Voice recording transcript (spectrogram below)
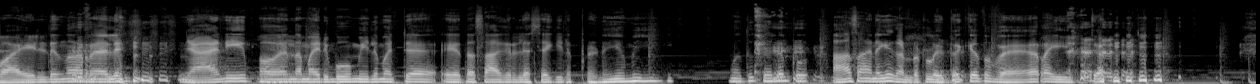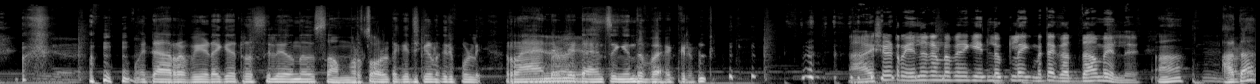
വൈൽഡ് എന്ന് പറഞ്ഞാൽ ഞാൻ ഈ എന്താ മരുഭൂമിയിൽ മറ്റേ ഏതാ സാഗര ലസക്കിലെ പ്രണയമേ മധുകലം പോ ആ സാധനമൊക്കെ കണ്ടിട്ടുള്ളൂ. ഇതൊക്കെ വേറെ ഐറ്റം മറ്റേ അറബിയുടെ ഒക്കെ ഡ്രസ്സിൽ ഒന്ന് സമ്മർ സോൾട്ടൊക്കെ ചെയ്യണ ഒരു പുള്ളി. Randomly dancing in the background Ayisha trailer കണ്ടപ്പോ എനിക്ക് ഇത് ലുക്ക് ലൈക്ക് മറ്റേ ഗദ്ദാമയല്ലേ? ആ അതാ.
